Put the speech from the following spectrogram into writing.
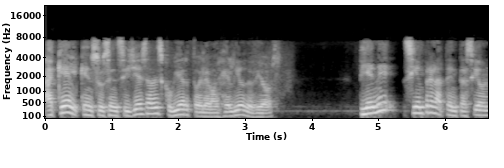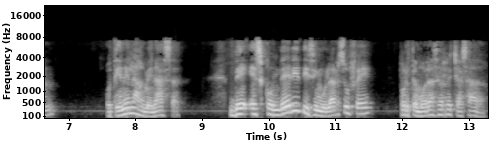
aquel que en su sencillez ha descubierto el Evangelio de Dios, tiene siempre la tentación o tiene la amenaza de esconder y disimular su fe por temor a ser rechazado.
